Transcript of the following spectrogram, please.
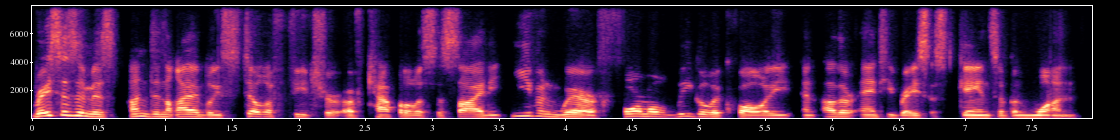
Racism is undeniably still a feature of capitalist society, even where formal legal equality and other anti racist gains have been won.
